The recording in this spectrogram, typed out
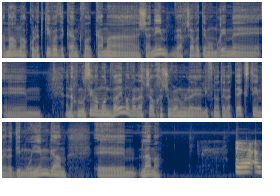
אמרנו, הקולקטיב הזה קיים כבר כמה שנים, ועכשיו אתם אומרים, אה, אה, אנחנו עושים המון דברים, אבל עכשיו חשוב לנו לפנות אל הטקסטים, אל הדימויים גם. אה, למה? אז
